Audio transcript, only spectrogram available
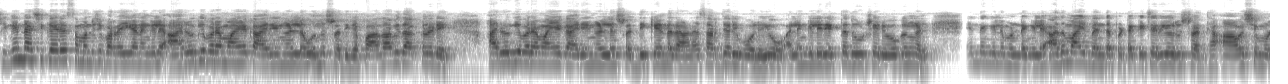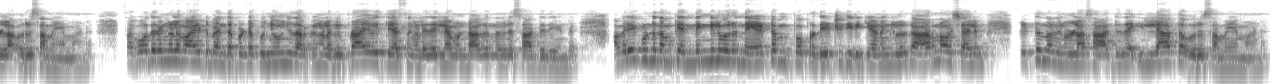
ചിങ്ങൻ രാശിക്കാരെ സംബന്ധിച്ച് പറയുകയാണെങ്കിൽ ആരോഗ്യപരമായ കാര്യങ്ങളിൽ ഒന്ന് ശ്രദ്ധിക്കുക. മാതാപിതാക്കളുടെ ആരോഗ്യപരമായ കാര്യങ്ങളിൽ ശ്രദ്ധിക്കേണ്ടതാണ്. സർജറി പോലെയോ അല്ലെങ്കിൽ രക്തദൂഷ്യ രോഗങ്ങൾ എന്തെങ്കിലും ഉണ്ടെങ്കിൽ അതുമായി ബന്ധപ്പെട്ടൊക്കെ ചെറിയൊരു ശ്രദ്ധ ആവശ്യമുള്ള ഒരു സമയമാണ്. സഹോദരങ്ങളുമായിട്ട് ബന്ധപ്പെട്ട കുഞ്ഞു കുഞ്ഞു തർക്കങ്ങൾ അഭിപ്രായ വ്യത്യാസങ്ങൾ ഇതെല്ലാം ഉണ്ടാകുന്നതിന് സാധ്യതയുണ്ട്. അവരെ കൊണ്ട് നമുക്ക് എന്തെങ്കിലും ഒരു നേട്ടം ഇപ്പോൾ പ്രതീക്ഷിച്ചിരിക്കുകയാണെങ്കിൽ ഒരു കാരണവശാലും കിട്ടുന്നതിനുള്ള സാധ്യത ഇല്ലാത്ത ഒരു സമയമാണ്.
